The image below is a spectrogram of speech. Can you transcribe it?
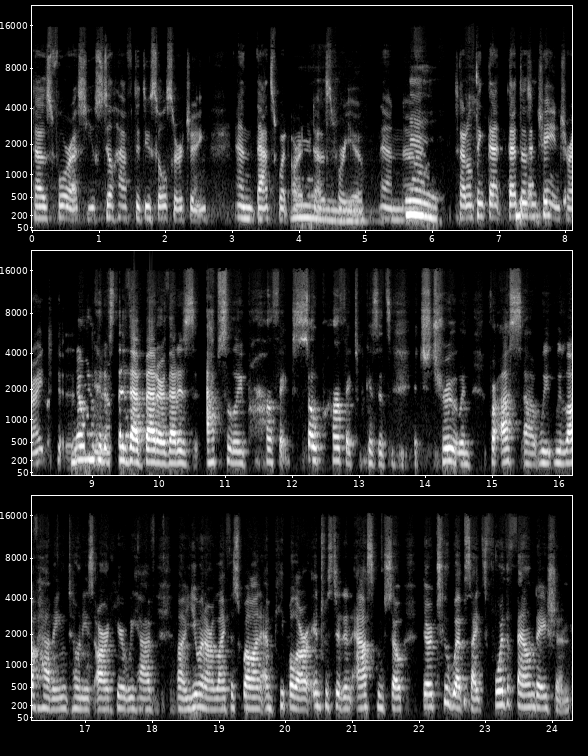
does for us. You still have to do soul searching and that's what art mm. does for you and uh, mm. So i don't think that that doesn't change right? No one could have said that better. That is absolutely perfect. So perfect because it's it's true. And for us uh, we we love having tony's art here. We have uh, you in our life as well. And, and people are interested in asking. So there are two websites for the foundation.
